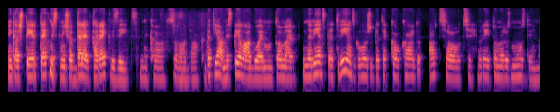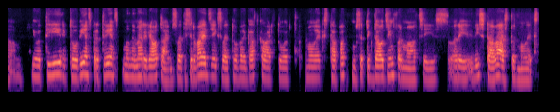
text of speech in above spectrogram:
vienkārši tīri tehniski viņš var derēt kā rekvizīts, nekā savādāk. Bet jā, mēs pielāgojam, un tomēr neviens pret viens gluži, bet ar kaut kādu atsauci arī tomēr uz mūsdienām. Jo tīri to viens pret viens man vienmēr ir jautājums, vai tas ir vajadzīgs, vai to vajag atkārtot. Man liekas, tāpat mums ir tik daudz informācijas. Arī visa tā vēsture, man liekas,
